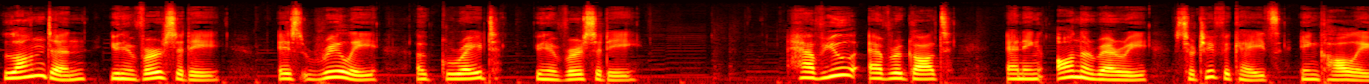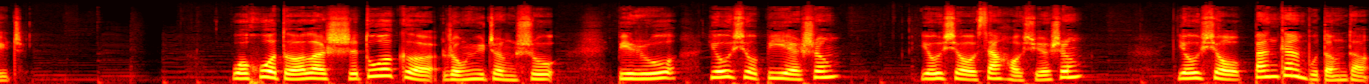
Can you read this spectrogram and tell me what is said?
London University is really a great university. Have you ever got any honorary certificates in college. 我获得了十多个荣誉证书，比如优秀毕业生、优秀三好学生、优秀班干部等等。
